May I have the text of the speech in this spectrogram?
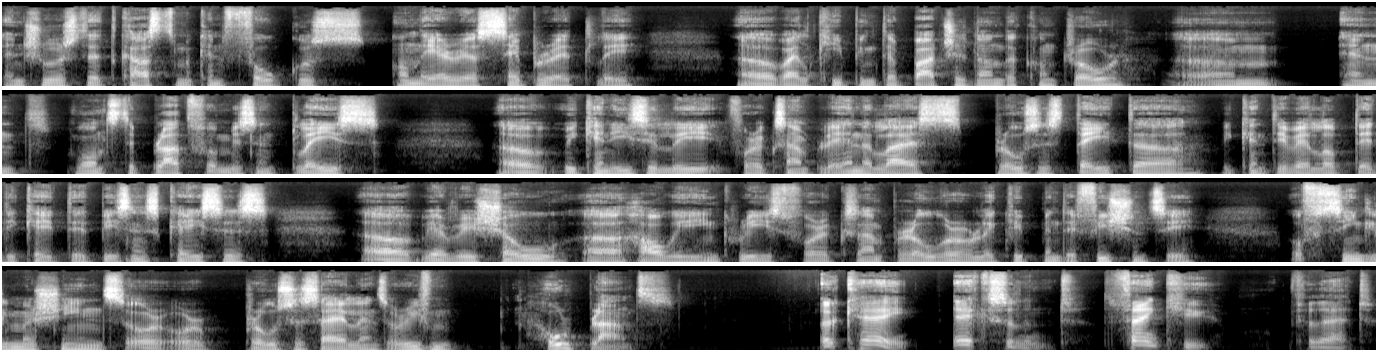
ensures that customer can focus on areas separately while keeping their budget under control. Um, and once the platform is in place, uh, we can easily, for example, analyze process data. We can develop dedicated business cases uh, where we show uh, how we increase, for example, overall equipment efficiency of single machines or, or process islands or even whole plants. Okay, excellent. Thank you for that.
